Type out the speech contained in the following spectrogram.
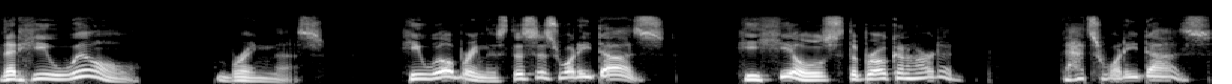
that He will bring this. He will bring this. This is what He does. He heals the brokenhearted. That's what He does.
